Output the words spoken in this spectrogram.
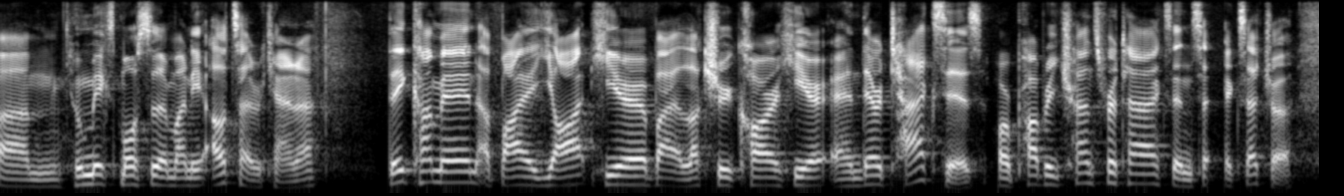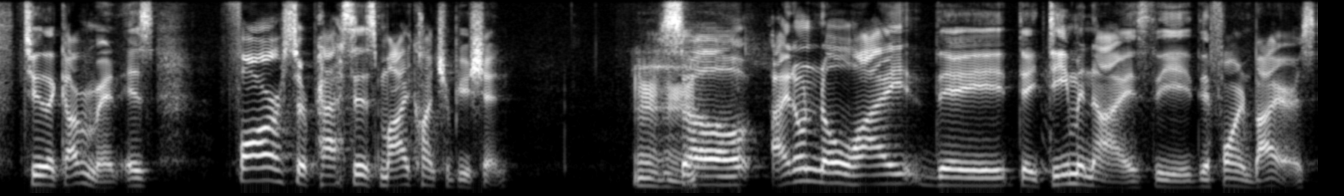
um, who makes most of their money outside of Canada. They come in, uh, buy a yacht here, buy a luxury car here, and their taxes or property transfer tax and etc. to the government is far surpasses my contribution. Mm-hmm. So I don't know why they they demonize the, the foreign buyers.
